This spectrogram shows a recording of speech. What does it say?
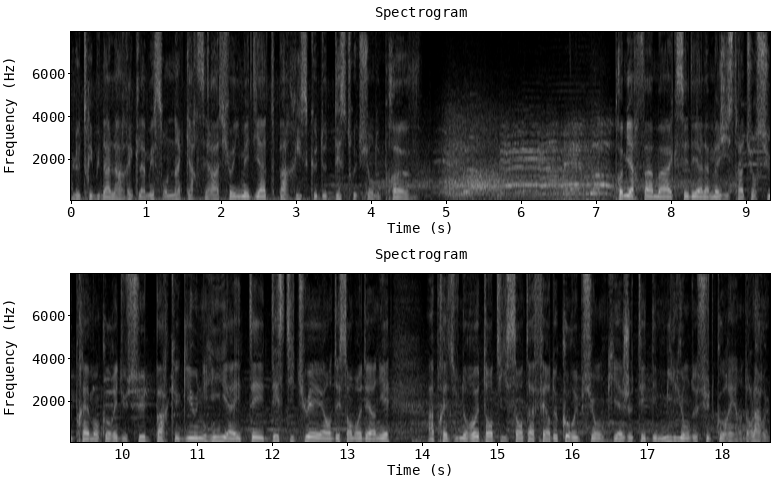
Le tribunal a réclamé son incarcération immédiate par risque de destruction de preuves. Première femme à accéder à la magistrature suprême en Corée du Sud, Park Geun-hee a été destituée en décembre dernier après une retentissante affaire de corruption qui a jeté des millions de Sud-Coréens dans la rue.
